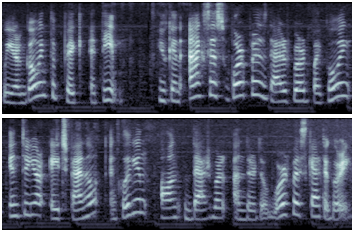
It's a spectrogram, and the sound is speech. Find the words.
We are going to pick a theme. You can access WordPress dashboard by going into your hPanel and clicking on Dashboard under the WordPress category.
